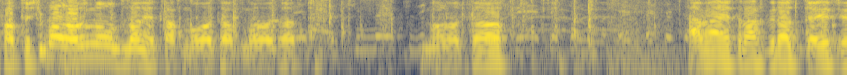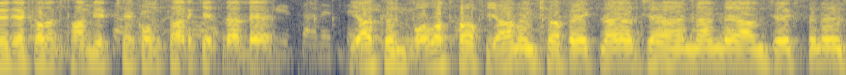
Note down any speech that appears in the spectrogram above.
çatışma alanı oldu lan etraf molotof molotof. Beyler şimdi 32 Molotof. Hemen etraf biraz cayır cayır yakalım. Tam bir kekomsu hareketlerle. Yakın molotof yanın köpekler cehennemde yanacaksınız.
